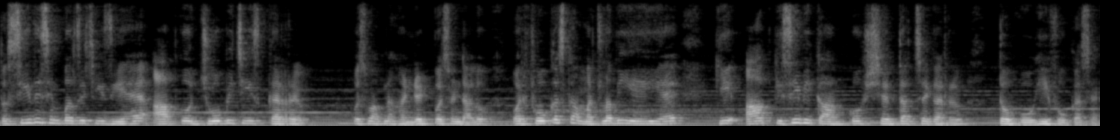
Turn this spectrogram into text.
तो सीधी सिंपल सी चीज़ ये है आपको जो भी चीज़ कर रहे हो उसमें अपना हंड्रेड परसेंट डालो। और फोकस का मतलब ही यही है कि आप किसी भी काम को शिद्दत से कर रहे हो तो वो ही फोकस है।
